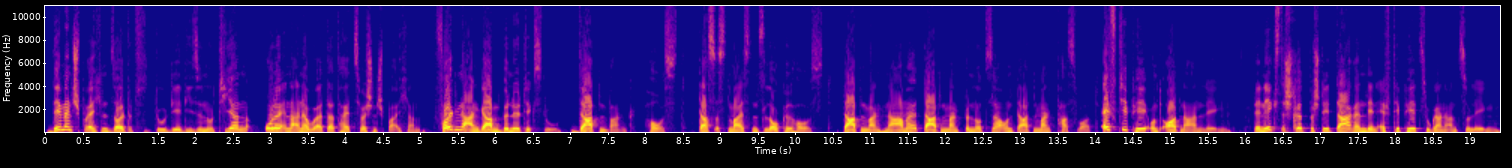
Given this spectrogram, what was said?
Dementsprechend solltest du dir diese notieren oder in einer Word-Datei zwischenspeichern. Folgende Angaben benötigst du. Datenbank, Host. Das ist meistens Localhost. Datenbankname, Datenbankbenutzer und Datenbankpasswort. FTP und Ordner anlegen. Der nächste Schritt besteht darin, den FTP-Zugang anzulegen.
